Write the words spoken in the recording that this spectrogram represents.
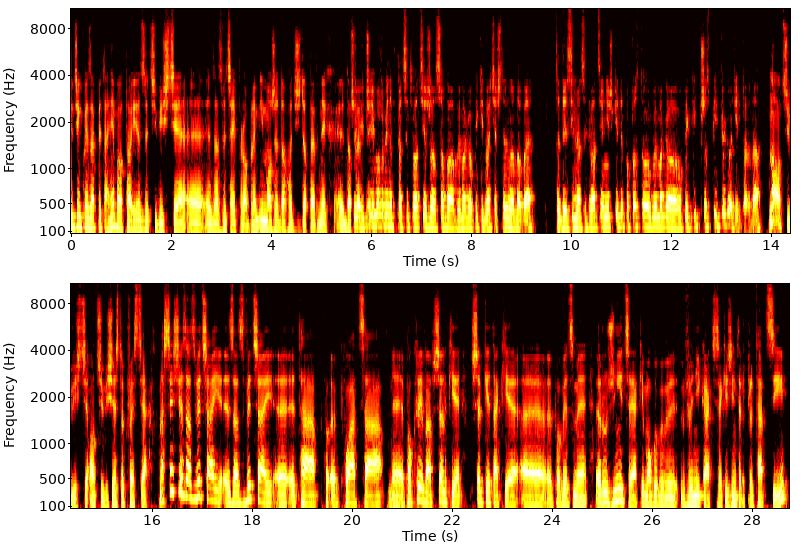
e, dziękuję za pytanie, bo to jest rzeczywiście e, zazwyczaj problem i może dochodzić do pewnych do Czyli, pewnych czyli może być na przykład sytuacja, że osoba wymaga opieki 24 na dobę, wtedy jest inna sytuacja niż kiedy po prostu wymaga opieki przez kilka godzin, prawda? No oczywiście, oczywiście, jest to kwestia. Na szczęście zazwyczaj, zazwyczaj e, ta płaca e, pokrywa wszelkie, wszelkie takie e, powiedzmy różnice, jakie mogłyby wynikać z jakiejś interpretacji,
